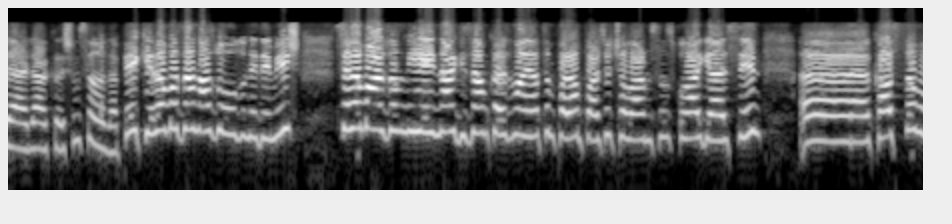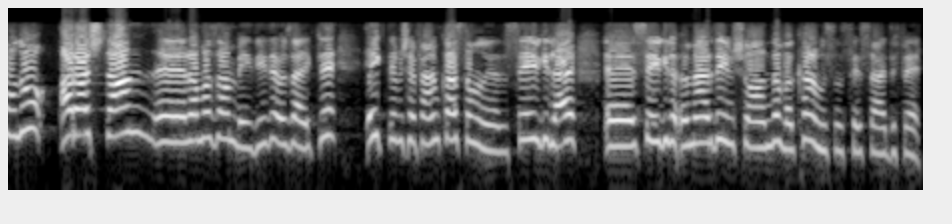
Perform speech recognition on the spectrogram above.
değerli arkadaşım sana da. Peki Ramazan Azoğlu ne demiş? Selam Arzu Hanım iyi yayınlar. Gizem Karadın hayatım paramparça çalar mısınız? Kolay gelsin. E, Kastamonu Araç'tan e, Ramazan Bey diye de özellikle eklemiş efendim Kastamonu'ya da sevgiler. E, sevgili Ömer'deyim şu anda. Bakar mısınız tesadüfe?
